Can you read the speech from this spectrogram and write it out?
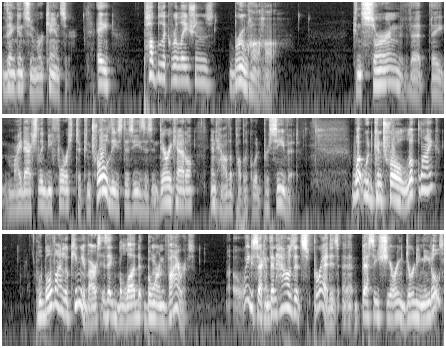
than consumer cancer, a public relations brouhaha concern that they might actually be forced to control these diseases in dairy cattle, and how the public would perceive it. What would control look like? Well, bovine leukemia virus is a blood-borne virus. Wait a second, then how is it spread? Is uh, Bessie sharing dirty needles?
